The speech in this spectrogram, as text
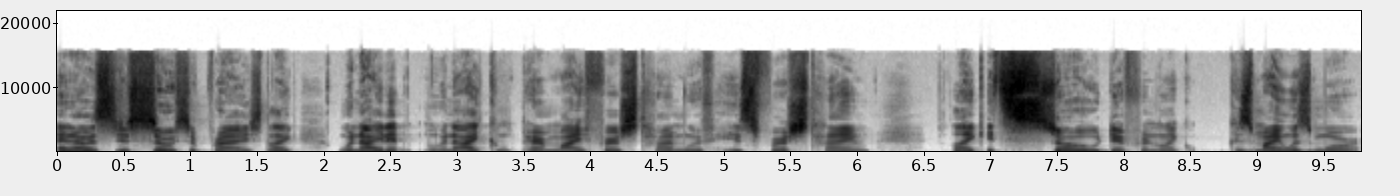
and I was just so surprised. Like when I did when I compare my first time with his first time, like it's so different. Like because mine was more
